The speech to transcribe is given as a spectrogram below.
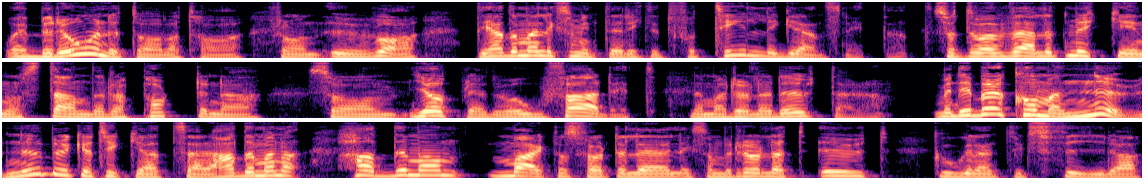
och är beroende av att ha från UA. Det hade man liksom inte riktigt fått till i gränssnittet. Så det var väldigt mycket inom standardrapporterna som jag upplevde var ofärdigt när man rullade ut där. Äh. Men det börjar komma nu. Nu brukar jag tycka att så här, hade, man, hade man marknadsfört eller liksom rullat ut Google Analytics 4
